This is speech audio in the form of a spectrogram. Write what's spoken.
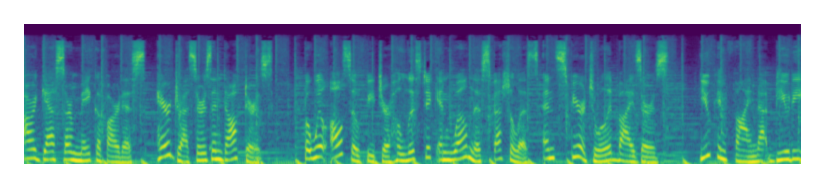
Our guests are makeup artists, hairdressers, and doctors. But we'll also feature holistic and wellness specialists and spiritual advisors. You can find that beauty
